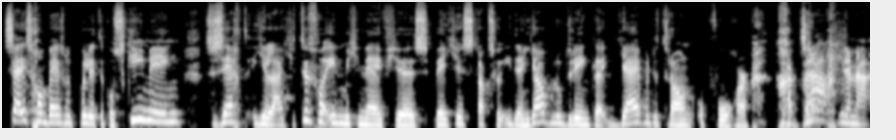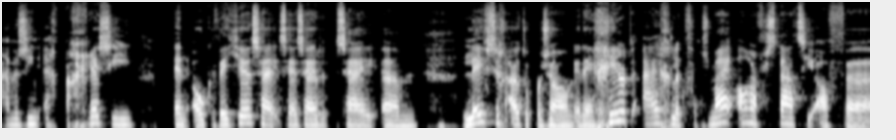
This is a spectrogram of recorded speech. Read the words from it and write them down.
Zij is gewoon bezig met political scheming. Ze zegt, je laat je te veel in met je neefjes. Weet je, straks wil iedereen jouw bloed drinken. Jij bent de troonopvolger. Gedraag je daarna. En we zien echt agressie. En ook, weet je, zij, zij, zij, zij um, leeft zich uit op persoon. En reageert eigenlijk volgens mij al haar frustratie af. Uh,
